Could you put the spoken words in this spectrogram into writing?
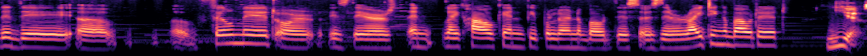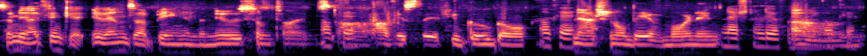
did they uh, uh, film it or is there and like how can people learn about this? Is there writing about it? Yes i mean i think it, it ends up being in the news sometimes. Okay. Uh, obviously if you google okay. national day of mourning national day of mourning um, okay.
